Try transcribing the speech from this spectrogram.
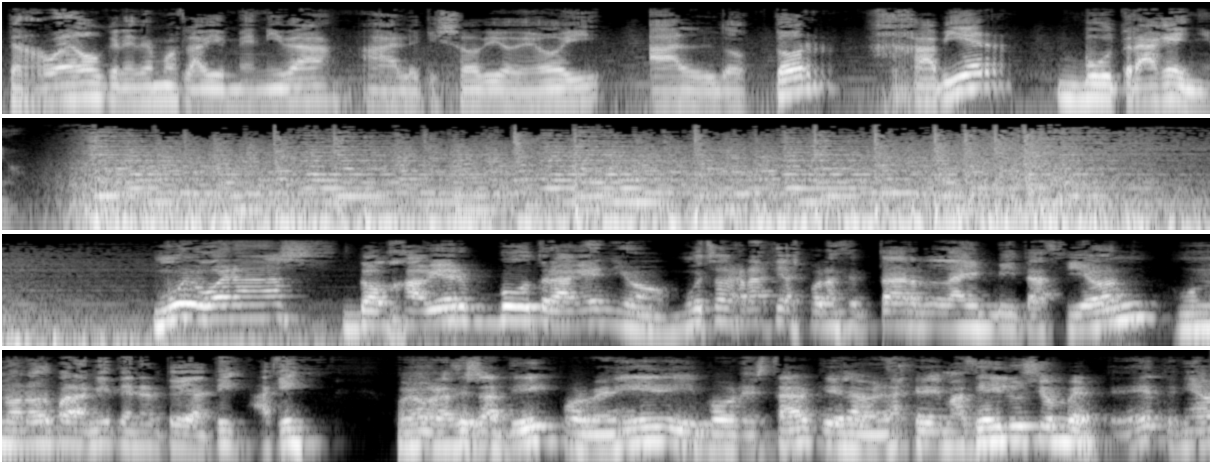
te ruego que le demos la bienvenida al episodio de hoy al doctor Javier Butragueño. Muy buenas, don Javier Butragueño. Muchas gracias por aceptar la invitación. Un honor para mí tenerte hoy a ti, aquí. Bueno, gracias a ti por venir y por estar, que la verdad es que me hacía ilusión verte, ¿eh? tenía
